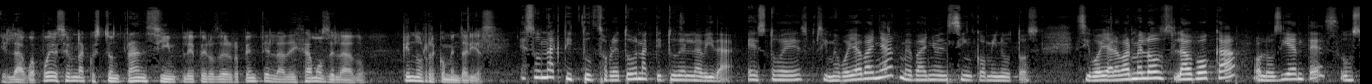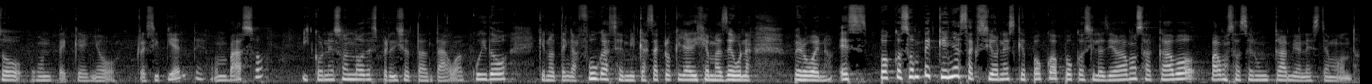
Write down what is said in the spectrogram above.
el agua? Puede ser una cuestión tan simple, pero de repente la dejamos de lado. ¿Qué nos recomendarías? Es una actitud, sobre todo una actitud en la vida. Esto es, si me voy a bañar, me baño en cinco minutos. Si voy a lavarme los, la boca o los dientes, uso un pequeño recipiente, un vaso, y con eso no desperdicio tanta agua. Cuido que no tenga fugas en mi casa, creo que ya dije más de una, pero bueno, es poco, son pequeñas acciones que poco a poco si las llevamos a cabo vamos a hacer un cambio en este mundo.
